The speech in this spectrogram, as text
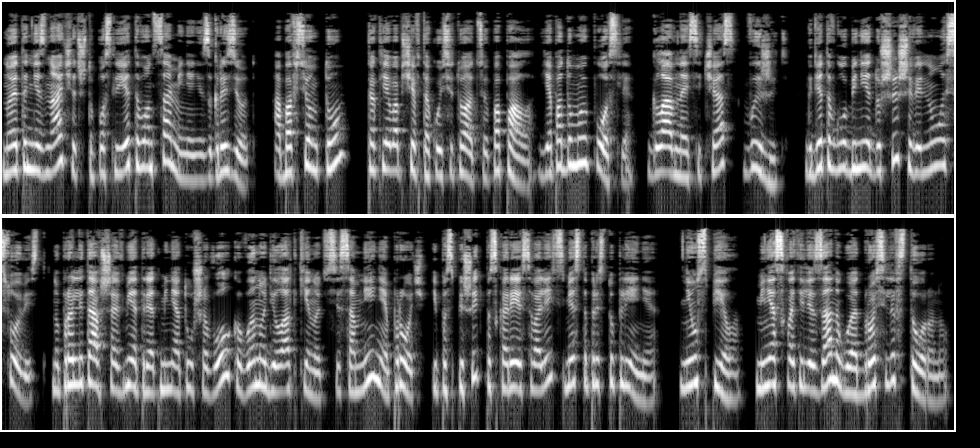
но это не значит, что после этого он сам меня не загрызет. Обо всем том, как я вообще в такую ситуацию попала, я подумаю после. Главное сейчас – выжить. Где-то в глубине души шевельнулась совесть, но пролетавшая в метре от меня туша волка вынудила откинуть все сомнения прочь и поспешить поскорее свалить с места преступления. Не успела. Меня схватили за ногу и отбросили в сторону.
